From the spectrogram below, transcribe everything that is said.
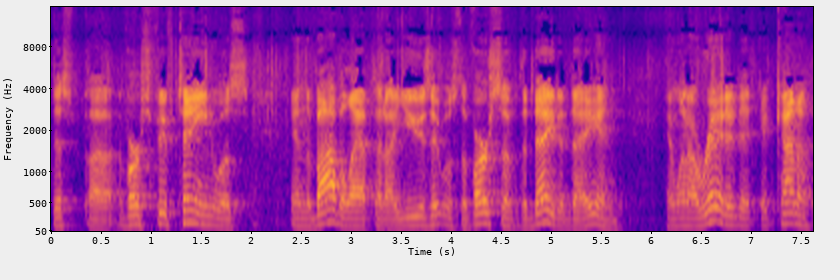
This uh, verse 15 was in the Bible app that I use. It was the verse of the day today, and, and when I read it, it, kind of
